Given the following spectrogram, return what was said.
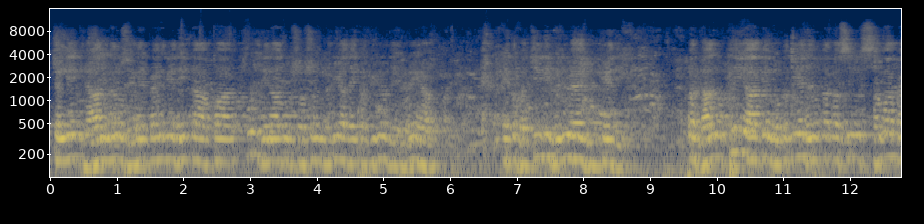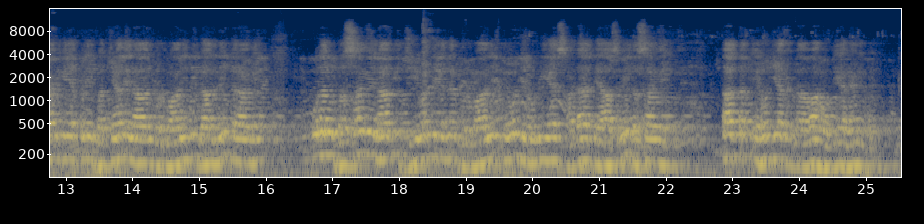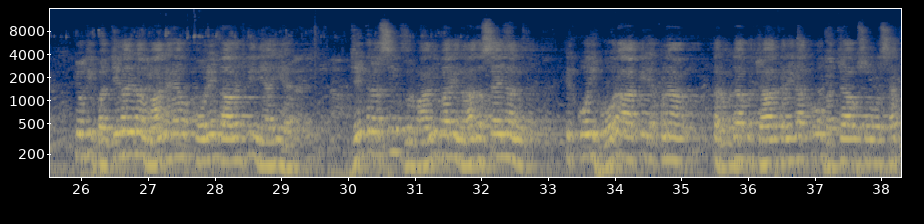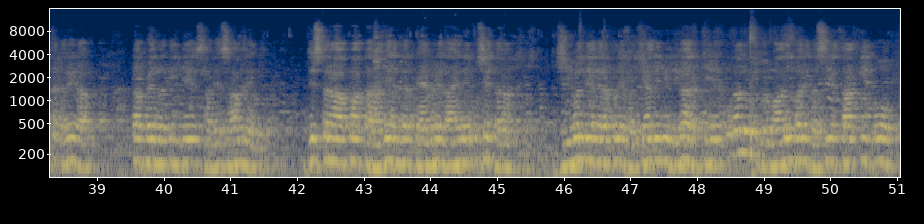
ਚੰਗੇ ਖਿਆਲ ਇਹਨਾਂ ਨੂੰ ਦੇਣੇ ਪੈਣਗੇ। ਨਹੀਂ ਤਾਂ ਆਪਾਂ ਕੁਝ ਦਿਨਾਂ ਤੋਂ ਸੋਸ਼ਲ ਮੀਡੀਆ ਦੇ ਇੱਕ ਵੀਡੀਓ ਦੇਖ ਰਹੇ ਹਾਂ। ਇੱਕ ਬੱਚੀ ਦੀ ਵੀਡੀਓ ਹੈ ਯੂਕੇ ਦੀ। ਪਰ ਗੱਲ ਉੱਥੇ ਹੀ ਆ ਕੇ ਮੁੱਕਦੀ ਹੈ ਜਦੋਂ ਤੱਕ ਅਸੀਂ ਸਮਾਂ ਕੱਢ ਕੇ ਆਪਣੇ ਬੱਚਿਆਂ ਦੇ ਨਾਲ ਗੁਰਬਾਣੀ ਦੀ ਗੱਲ ਨਹੀਂ ਕਰਾਂਗੇ, ਉਹਨਾਂ ਨੂੰ ਦੱਸਾਂਗੇ ਨਾ ਕਿ ਜੀਵਨ ਦੇ ਅੰਦਰ ਗੁਰਬਾਣੀ ਕਿਉਂ ਜ਼ਰੂਰੀ ਹੈ, ਸਾਡਾ ਇਤਿਹਾਸ ਨਹੀਂ ਦੱਸਾਂਗੇ ਤਦ ਤੱਕ ਇਹੋ ਜਿਹੀਆਂ ਘਟਨਾਵਾਂ ਹੁੰਦੀਆਂ ਰਹਿਣਗੀਆਂ। ਕਿਉਂਕਿ ਬੱਚੇ ਦਾ ਜਿਹੜਾ ਮਨ ਹੈ, ਉਹ ਕੋਰੇ ਕਾਗਜ਼ ਦੀ ਨਿਆਈ ਹੈ। ਜੇਕਰ ਅਸੀਂ ਗੁਰਬਾਣੀ ਬਾਰੇ ਨਾ ਦੱਸਿਆ ਇਹਨਾਂ ਨੂੰ ਕਿ ਕੋਈ ਹੋਰ ਆ ਕੇ ਆਪਣਾ ਧਰਮ ਦਾ ਪ੍ਰਚਾਰ ਕਰੇਗਾ ਉਹ ਬੱਚਾ ਉਸ ਨੂੰ ਅਸੈਪਟ ਕਰੇਗਾ। ਤਾਂ ਫਿਰ ਨਤੀਜੇ ਸਾਡੇ ਸਾਹਮਣੇ ਨੇ। ਜਿਸ ਤਰ੍ਹਾਂ ਆਪਾਂ ਘਰਾਂ ਦੇ ਅੰਦਰ ਕੈਮਰੇ ਲਾਏ ਨੇ, ਉਸੇ ਤਰ੍ਹਾਂ ਜੀਵਨ ਦੇ ਅੰਦਰ ਆਪਣੇ ਬੱਚਿਆਂ ਦੀ ਵੀ ਨਿਗਾਹ ਰੱਖੀਏ, ਉਹਨਾਂ ਨੂੰ ਵੀ ਗੁਰਬਾਣੀ ਬਾਰੇ ਦੱਸੀਏ ਤਾਂ ਕਿ ਉਹ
